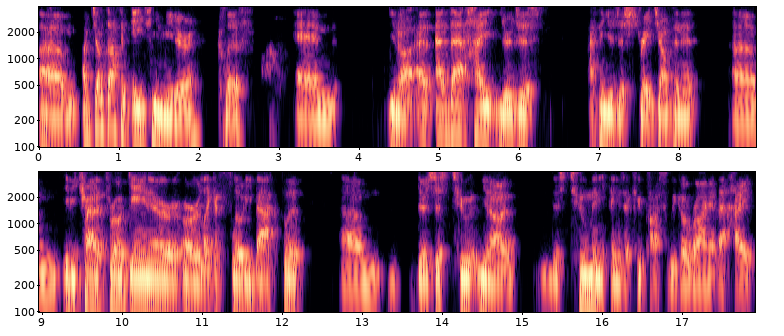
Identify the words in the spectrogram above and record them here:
Um, I've jumped off an 18 meter cliff, and you know, at, at that height, you're just. I think you're just straight jumping it. Um, if you try to throw a gainer or, or like a floaty backflip, um, there's just too. You know, there's too many things that could possibly go wrong at that height.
